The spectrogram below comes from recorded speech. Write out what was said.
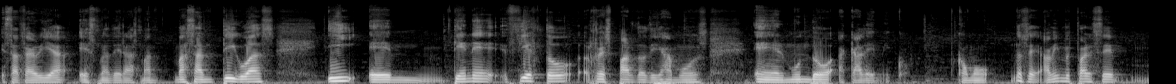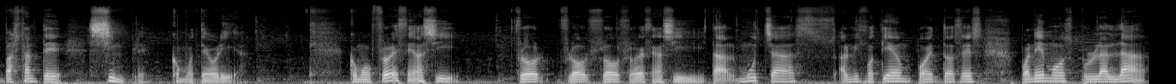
esta teoría es una de las más antiguas y em, tiene cierto respaldo, digamos, en el mundo académico. Como, no sé, a mí me parece bastante simple como teoría. Como florecen así, flor, flor, flor, florecen así y tal, muchas al mismo tiempo, entonces ponemos plural la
